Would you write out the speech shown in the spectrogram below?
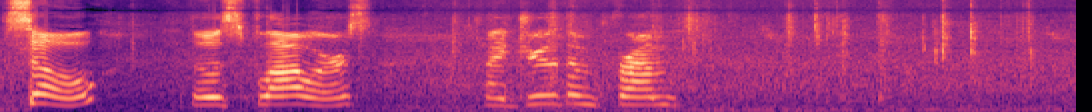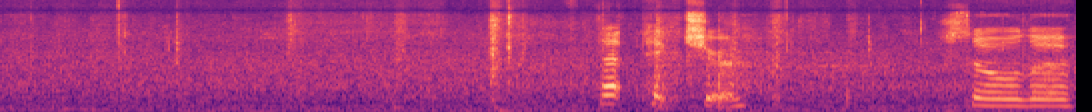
So, those flowers, I drew them from that picture. So the,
